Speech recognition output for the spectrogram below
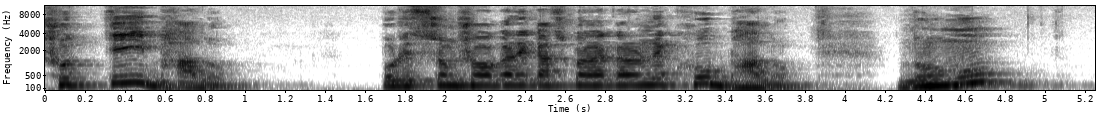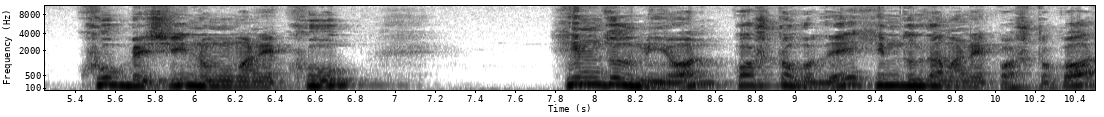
সত্যিই ভালো। পরিশ্রম সহকারে কাজ করার কারণে খুব ভালো। নমু খুব বেশি, নমু মানে খুব। হিমদুল মিয়ন, কষ্ট হলে হিমদুলদা মানে কষ্টকর।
